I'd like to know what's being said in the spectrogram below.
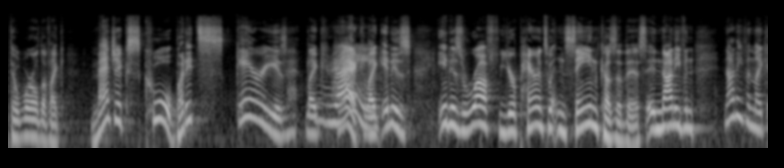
the world of like magic's cool but it's scary as like heck. Like it is it is rough. Your parents went insane because of this. And not even not even like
